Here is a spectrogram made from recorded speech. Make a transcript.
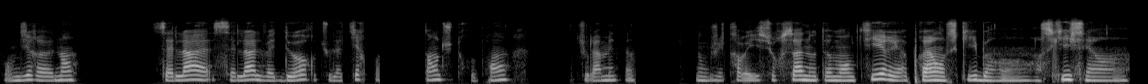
pour me dire non, celle-là, celle-là, elle va être dehors, tu la tires pas temps, tu te reprends, tu la mets. Donc j'ai travaillé sur ça, notamment au tir, et après en ski, ben en ski c'est un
